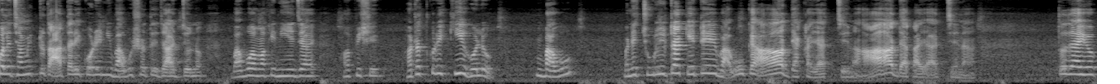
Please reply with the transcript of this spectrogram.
বলেছ, আমি একটু তাড়াতাড়ি করে নিই বাবুর সাথে যাওয়ার জন্য। বাবু আমাকে নিয়ে যায় অফিসে। হঠাৎ করে কি হলো? বাবু? মানে চুলটা কেটে বাবুকে আর দেখা যাচ্ছে না, আর দেখা যাচ্ছে না। তো যাই হোক,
